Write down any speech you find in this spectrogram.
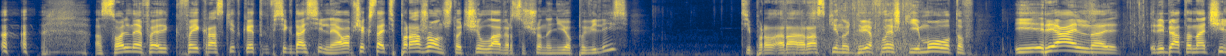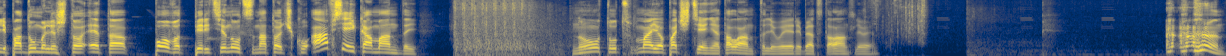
Сольная фейк-раскидка это всегда сильно. Я вообще, кстати, поражен, что Chill Lovers еще на нее повелись. Типа раскинуть две флешки и молотов. И реально ребята на чили подумали, что это повод перетянуться на точку А всей командой. Ну, тут мое почтение. Талантливые, ребята, талантливые.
